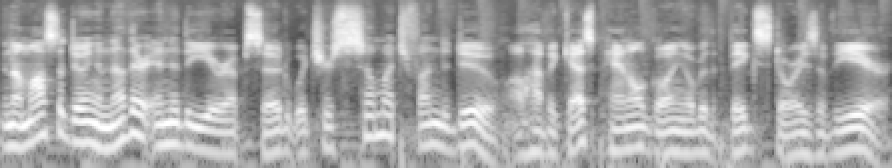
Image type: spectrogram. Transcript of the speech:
And I'm also doing another end of the year episode, which are so much fun to do. I'll have a guest panel going over the big stories of the year.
